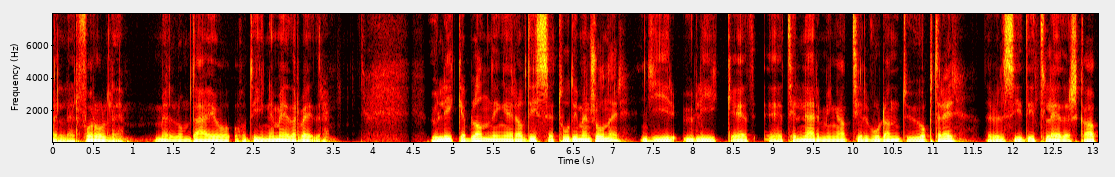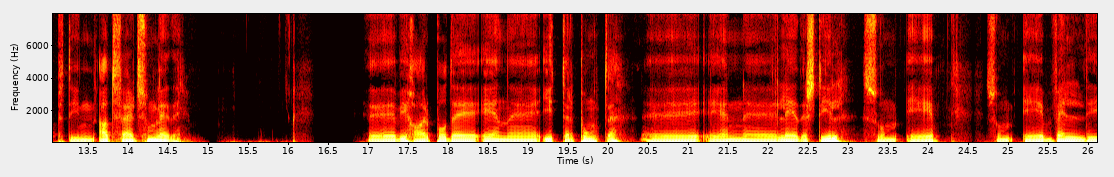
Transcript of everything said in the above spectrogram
eller forholdet mellom deg og, og dine medarbeidere. Ulike blandinger av disse to dimensjoner gir ulike eh, tilnærminger til hvordan du opptrer, dvs. Si ditt lederskap, din atferd som leder. Eh, vi har på det ene ytterpunktet eh, en lederstil som er som er veldig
